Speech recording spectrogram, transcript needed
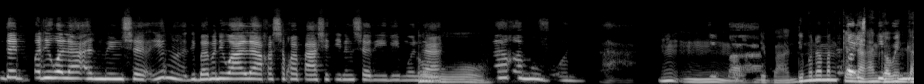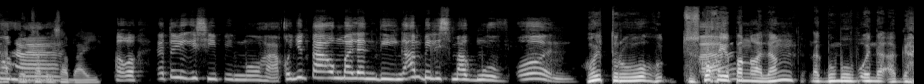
Then, paniwalaan mo yun sa, yun, di ba, maniwala ka sa capacity ng sarili mo na Oo. nakaka-move on Mm-mm. Diba? Diba? Di mo naman Ito, kailangan gawin lahat ha? sabay-sabay. Oo, ito yung isipin mo ha, kung yung taong malandi nga, ang bilis mag-move on. Hoy, true. Diyos ko, Ah? kayo pa nga lang, nag-move on na agad.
